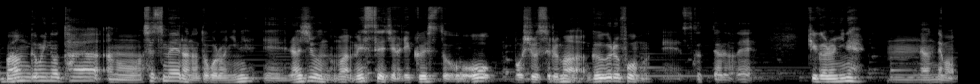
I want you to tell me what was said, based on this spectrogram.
ー、番組のたあの説明欄のところにね、えー、ラジオの、まあ、メッセージやリクエストを募集する、まあ、Google フォーム、えー、作ってあるので、気軽にね、うん、何でも、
